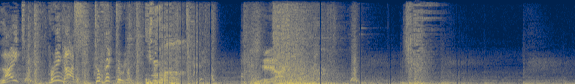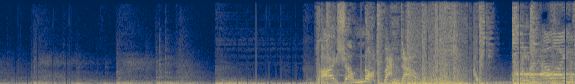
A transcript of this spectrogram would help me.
Light, bring us to victory! I shall not back down! An ally has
